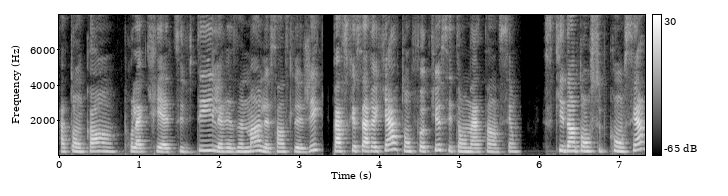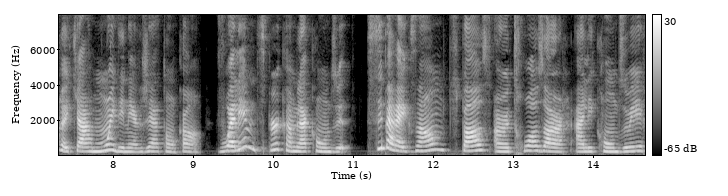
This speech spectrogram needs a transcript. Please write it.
à ton corps pour la créativité, le raisonnement, le sens logique, parce que ça requiert ton focus et ton attention. Ce qui est dans ton subconscient requiert moins d'énergie à ton corps. Voilà un petit peu comme la conduite. Si par exemple, tu passes un 3 heures à aller conduire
